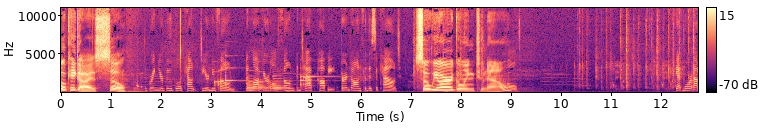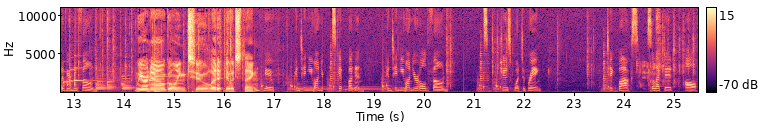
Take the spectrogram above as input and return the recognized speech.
Okay, guys. So To bring your Google account to your new phone, unlock your old phone and tap copy. Turned on for this account. so we are going to now. Hold. Get more out of your new phone. We are now going to let it do its thing. New. Continue on your skip button. Continue on your old phone. Choose what to bring. Tick box. Selected. All.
